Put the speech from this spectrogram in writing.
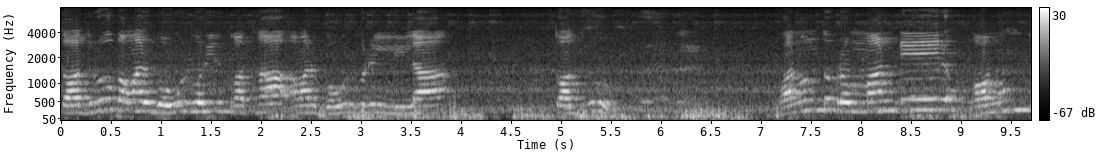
তদ্রূপ আমার গৌর হরির কথা, আমার গৌর হরির লীলা। তদ্রূপ অনন্ত ব্রহ্মাণ্ডের অনন্ত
